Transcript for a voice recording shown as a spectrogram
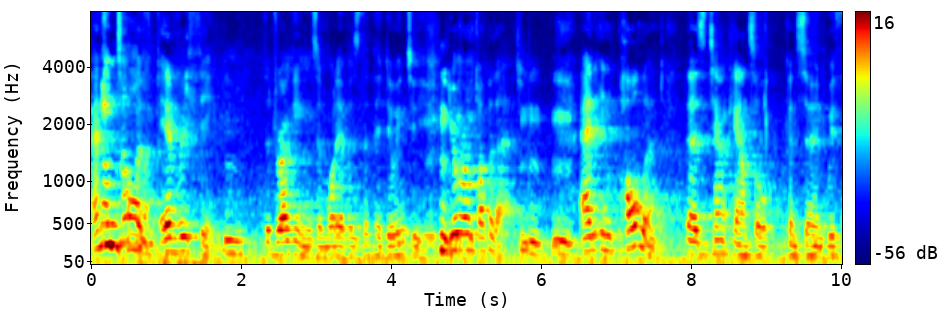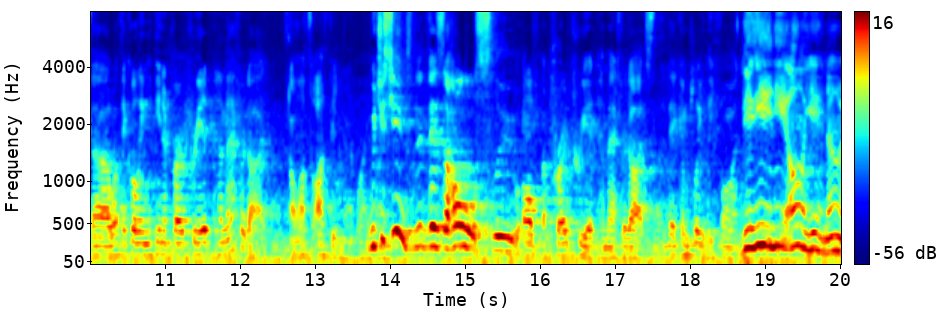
And In on top Poland. of everything, mm. the druggings and whatever's that they're doing to you, you're on top of that. Mm, mm. and in Poland, there's a town council concerned with uh, what they're calling inappropriate hermaphrodite, Oh, I've, I've been that way. which assumes that there's a whole slew of appropriate hermaphrodites that they're completely fine. Yeah, yeah, yeah. Oh, yeah, no,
